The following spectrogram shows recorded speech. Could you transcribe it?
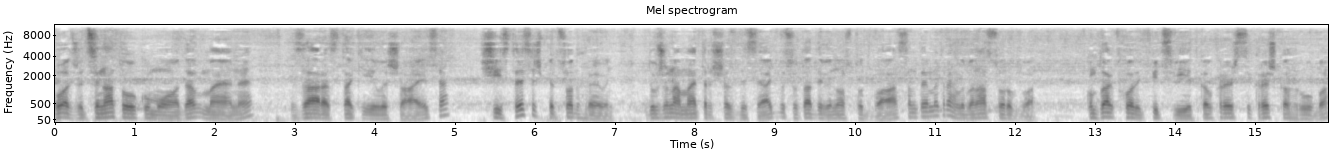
Отже, ціна того комода в мене зараз так і лишається 6500 гривень. Довжина 1,60 м, висота 92 см, глибина 42 В комплект входить підсвітка в кришці, кришка груба,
